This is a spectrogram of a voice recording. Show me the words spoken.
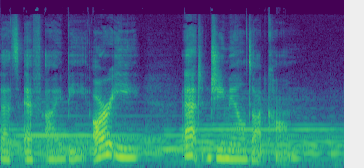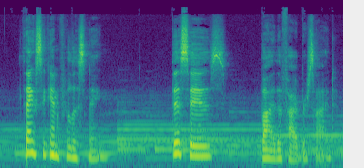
that's F I B R E, at gmail.com. Thanks again for listening. This is By the Fibreside.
